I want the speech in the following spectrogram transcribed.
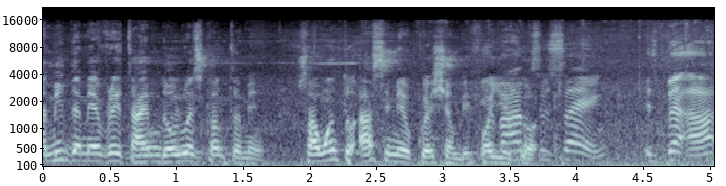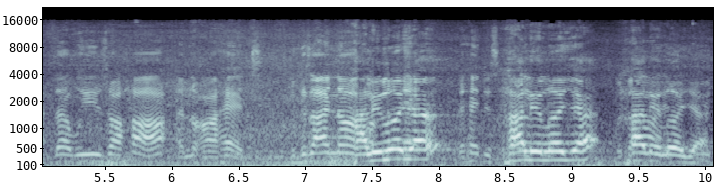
I meet them every time. They always come to me. So I want to ask him a question before But you I'm go. just saying, it's better that we use our heart and not our head. Because I know Hallelujah. The head, the head is crazy, Hallelujah. but the heart is Hallelujah.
